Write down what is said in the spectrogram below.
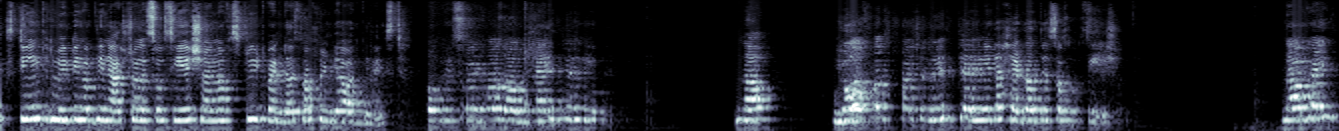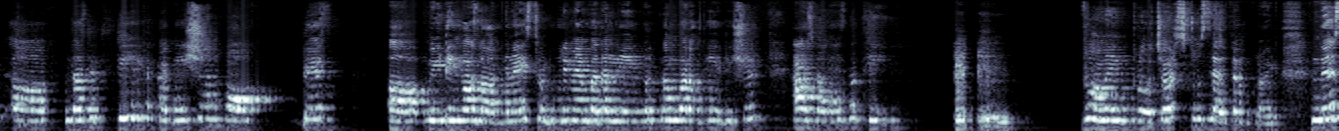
16th meeting of the National Association of Street Vendors of India organized? Okay, so it was organized in New. Now, your first question is, tell me the head of this association. Now guys, uh, the 16th edition of this uh, meeting was organized. So do remember the name, the number of the edition as well as the theme. From encroachers to self-employed. This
